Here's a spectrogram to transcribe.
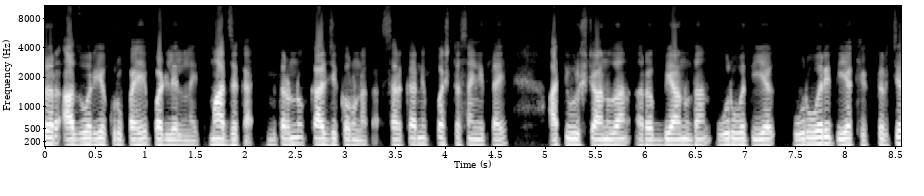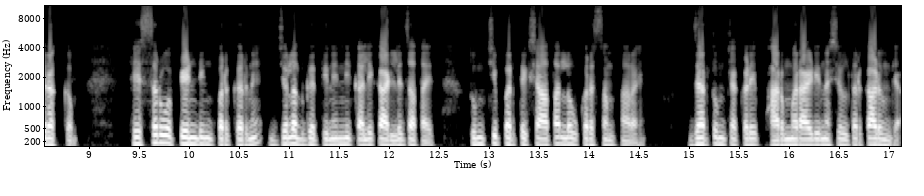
तर आजवर एक रुपयाही पडलेलं नाहीत. माझं काय? मित्रांनो काळजी करू नका. सरकारने स्पष्ट सांगितलं आहे अतिवृष्टी अनुदान रब्बी अनुदान उर्वरित एक उर्वरित एक हेक्टरची रक्कम. हे सर्व पेंडिंग प्रकरणे जलद गतीने निकाली काढले जात आहेत. तुमची प्रत्यक्षा आता लवकरच संपणार आहे. जर तुमच्याकडे फार्मर आय डी नसेल तर काढून घ्या.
